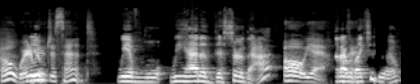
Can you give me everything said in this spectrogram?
Oh, where do We we have- have dissent? We have we had a this or that Oh, yeah, that I would like to do,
